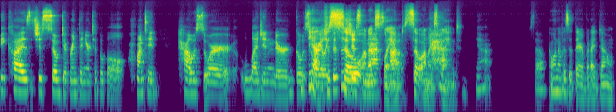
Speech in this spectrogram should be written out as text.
because it's just so different than your typical haunted house or legend or ghost Yeah, story. Like just this so is just unexplained. unexplained. So unexplained. Yeah. So I want to visit there, but I don't.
